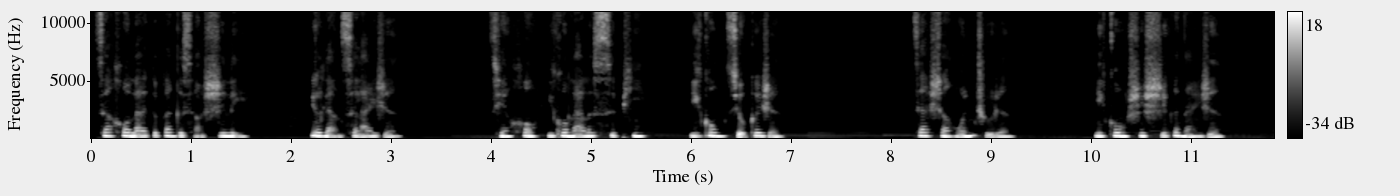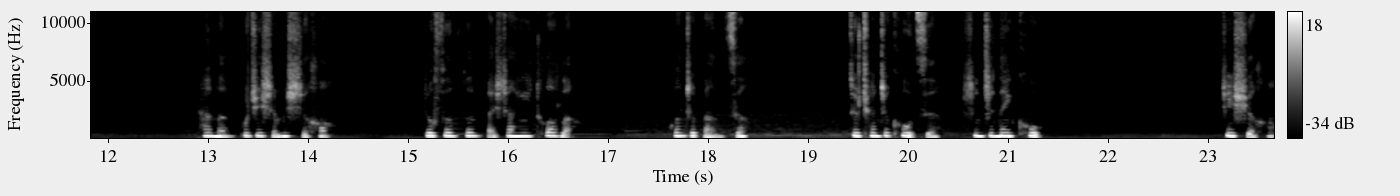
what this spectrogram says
在后来的半个小时里，又两次来人，前后一共来了四批，一共九个人，加上文主任，一共是十个男人。他们不知什么时候，都纷纷把上衣脱了。光着膀子，就穿着裤子，甚至内裤。这时候，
